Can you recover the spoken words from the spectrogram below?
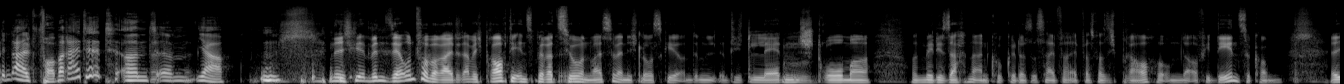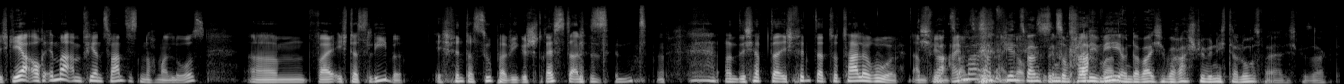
bin da halt vorbereitet und ähm, ja. Nee, ich bin sehr unvorbereitet, aber ich brauche die Inspiration, weißt du, wenn ich losgehe und in die Läden strome und mir die Sachen angucke. Das ist einfach etwas, was ich brauche, um da auf Ideen zu kommen. Äh, Ich gehe ja auch immer am 24. nochmal los, ähm, weil ich das liebe. Ich finde das super, wie gestresst alle sind. Und ich habe da, ich finde da totale Ruhe am Ich war 24. einmal am 24. Mit so im. KDW und da war ich überrascht, wie wenig da los war, ehrlich gesagt.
